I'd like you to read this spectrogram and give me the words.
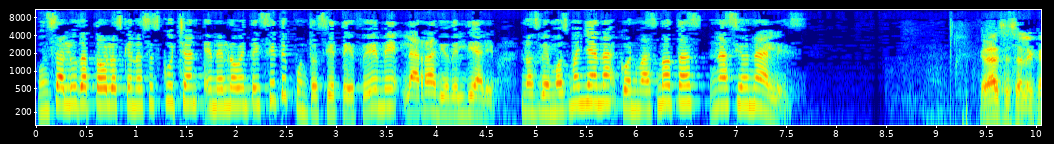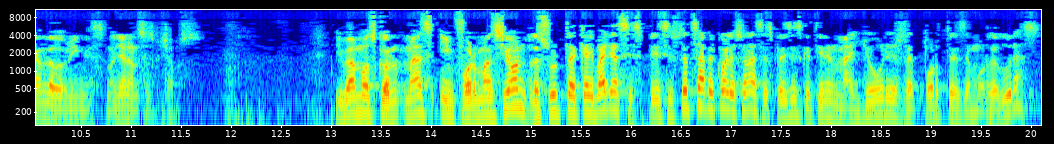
Un saludo a todos los que nos escuchan en el 97.7 FM, la radio del diario. Nos vemos mañana con más notas nacionales. Gracias Alejandra Domínguez. Mañana nos escuchamos. Y vamos con más información. Resulta que hay varias especies. ¿Usted sabe cuáles son las especies que tienen mayores reportes de mordeduras?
